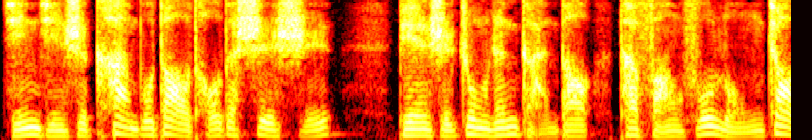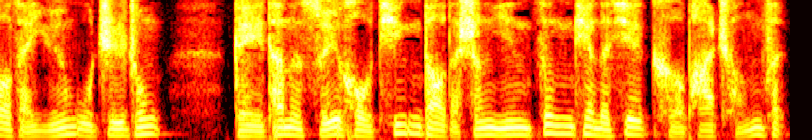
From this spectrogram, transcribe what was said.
仅仅是看不到头的事实，便使众人感到他仿佛笼罩在云雾之中，给他们随后听到的声音增添了些可怕成分。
